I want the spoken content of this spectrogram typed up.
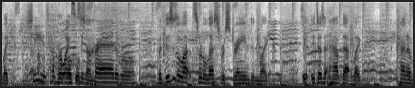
Like, Jeez, her, her voice vocals is sound- incredible. but this is a lot sort of less restrained and like it, it doesn't have that like kind of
